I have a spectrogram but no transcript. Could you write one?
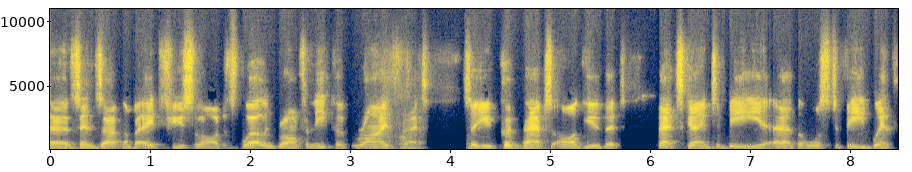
uh, sends out number eight, Fusillade as well, and Grant van Niekerk rides that. So you could perhaps argue that that's going to be uh, the horse to be with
